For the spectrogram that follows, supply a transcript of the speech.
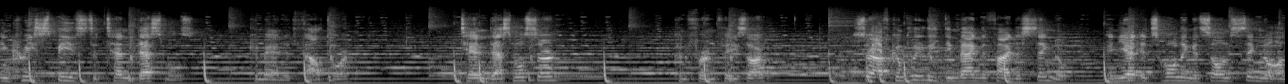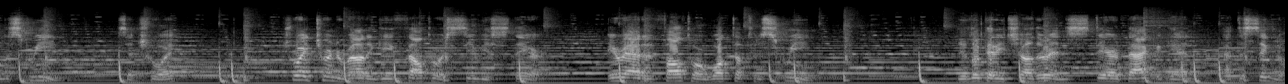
Increase speeds to 10 decimals, commanded Faltor. 10 decimals, sir? Confirmed Phasar. Sir, I've completely demagnified the signal, and yet it's holding its own signal on the screen, said Troy. Troy turned around and gave Faltor a serious stare. Irad and Faltor walked up to the screen. They looked at each other and stared back again at the signal.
